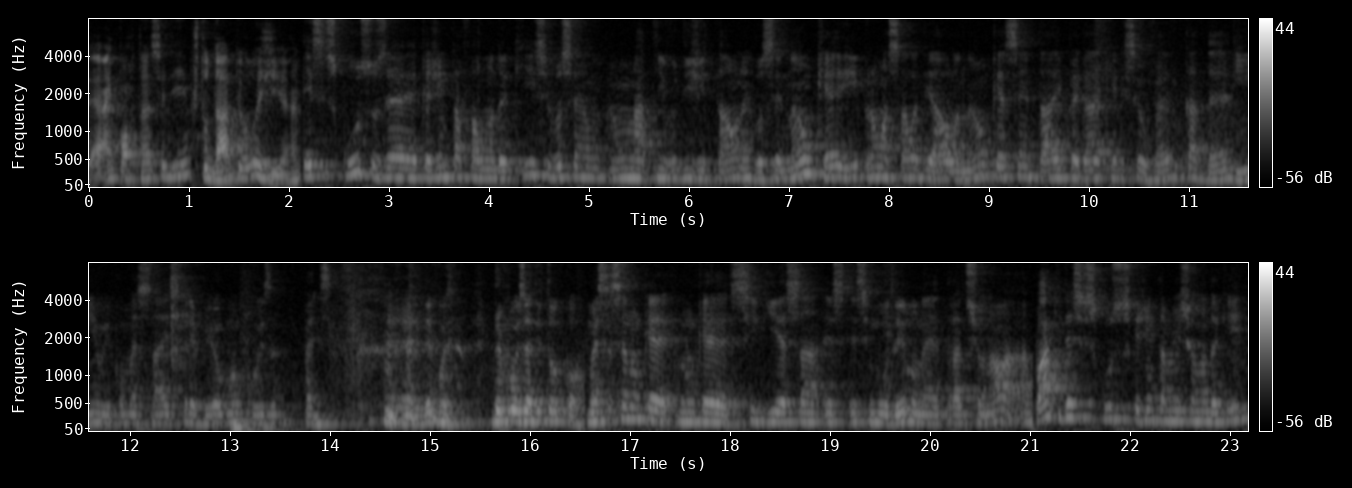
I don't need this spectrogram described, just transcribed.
a importância de estudar teologia. Né? Esses cursos é que a gente está falando aqui, se você é um, é um, nativo digital, né? Você não quer ir para uma sala de aula, não quer sentar e pegar aquele seu velho caderninho e começar a escrever alguma coisa. É, depois, depois o editor corta. Mas se você não quer, não quer seguir essa, esse, esse modelo né, tradicional, a parte desses cursos que a gente está mencionando aqui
